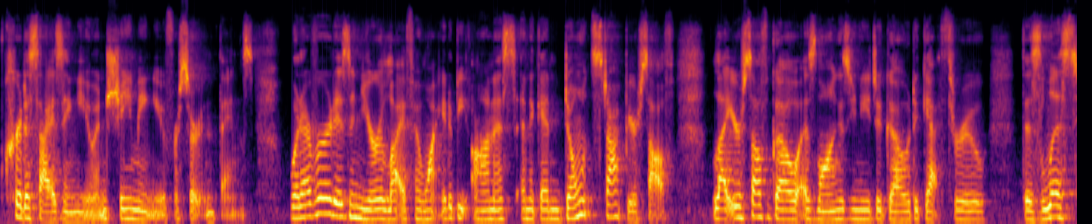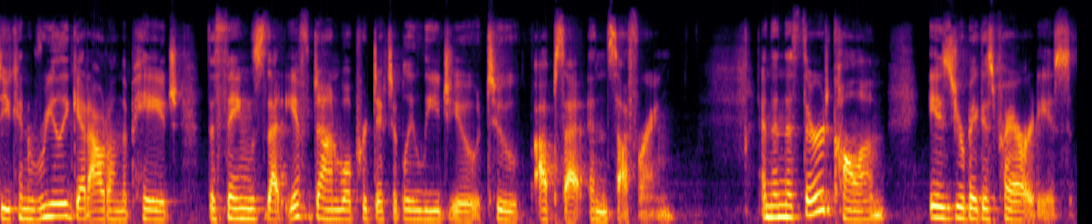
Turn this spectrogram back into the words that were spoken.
criticizing you and shaming you for certain things. Whatever it is in your life, I want you to be honest. And again, don't stop yourself. Let yourself go as long as you need to go to get through this list so you can really get out on the page the things that, if done, will predictably lead you to upset and suffering. And then the third column is your biggest priorities.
